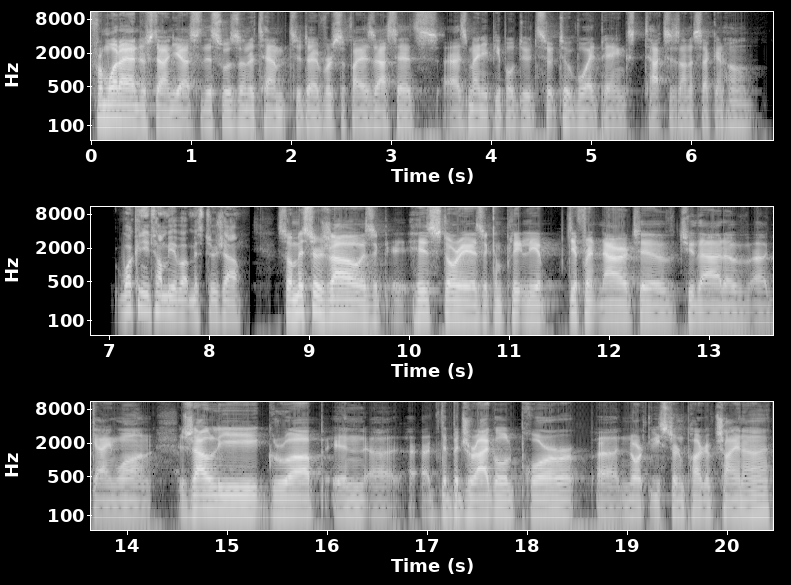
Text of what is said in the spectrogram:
From what I understand, yes, this was an attempt to diversify his assets, as many people do, to, to avoid paying taxes on a second home. What can you tell me about Mr. Zhao? So Mr. Zhao is a, his story is a completely a different narrative to that of uh, Gang Wan. Zhao Li grew up in uh, the bedraggled, poor uh, northeastern part of China,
